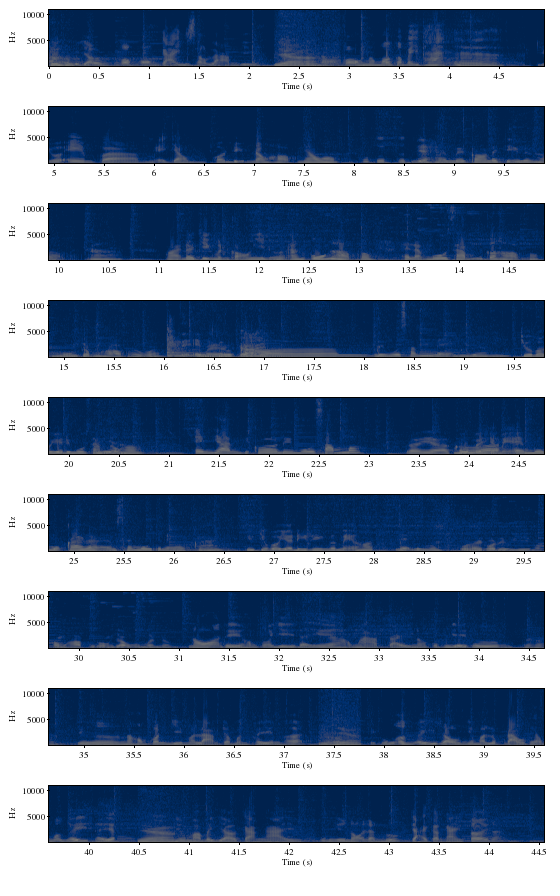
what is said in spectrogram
Trời ơi, bây giờ có con cái gì sao làm gì? Dạ. Đó con nó mới có mấy tháng à. Giữa em và mẹ chồng có điểm nào hợp nhau không? Dạ hai mẹ con nói chuyện rất hợp. À ngoài nói chuyện mình còn gì nữa? Ăn uống hợp không? Hay là mua sắm có hợp không? Muốn chống hợp rồi quá. Thì em Mẹ chưa có mà. ờ, đi mua sắm với mẹ bao giờ. Chưa bao giờ đi mua sắm Dạ. luôn hả em với anh thì có đi mua sắm á. Rồi Mua có, về cho ờ, mẹ. em mua một cái là em sẽ mua cho mẹ một cái. Chứ chưa bao giờ đi riêng với mẹ hết. Dạ đúng rồi. Cô thấy có điều gì mà không hợp với con dâu của mình không? Nó thì không có gì để không hợp tại nó cũng dễ thương. Dạ. Chứ nó không có gì mà làm cho mình phiền hết. Dạ. Dạ. Thì cũng ưng ý rồi nhưng mà lúc đầu thì không ưng ý thiệt. Dạ. Nhưng mà bây giờ càng ngày cũng như nói là nước chảy càng ngày tới đó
